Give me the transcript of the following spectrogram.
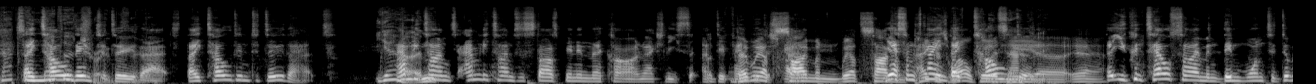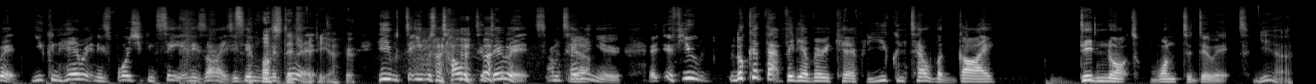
That's They told him to do though. that. They told him to do that. Yeah. how many I times? How many times has Stars been in their car and actually s- uh, defended Then we had the show? Simon. We had Simon Yes, I'm Pegg saying as they well doing told the, him. uh, yeah. That you can tell Simon didn't want to do it. You can hear it in his voice. You can see it in his eyes. He it's didn't want to do hostage it. video. He was he was told to do it. I'm telling you. If you look at that video very carefully, you can tell the guy did not want to do it. Yeah.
